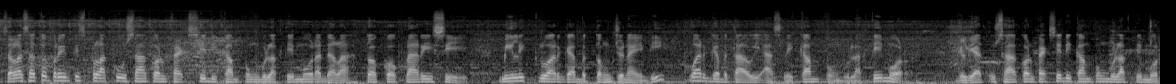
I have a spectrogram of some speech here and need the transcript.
Salah satu perintis pelaku usaha konveksi di Kampung Bulak Timur adalah Toko Klarisi, milik keluarga Betong Junaidi, warga Betawi asli Kampung Bulak Timur. Geliat usaha konveksi di Kampung Bulak Timur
